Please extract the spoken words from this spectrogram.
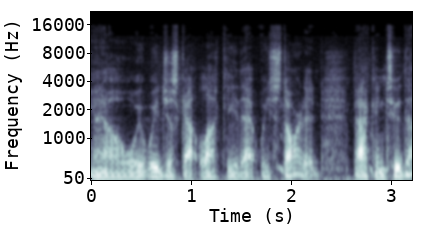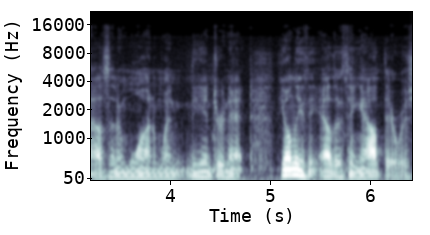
You know, we, we just got lucky that we started back in 2001 when the internet, the only th- other thing out there was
